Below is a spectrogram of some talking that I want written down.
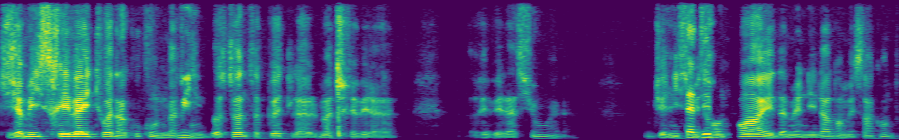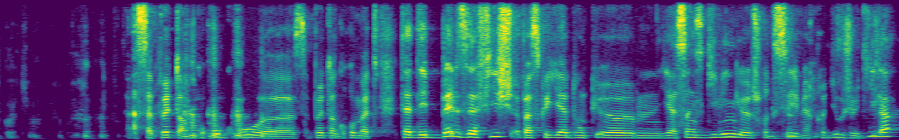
si jamais il se réveille, toi, d'un coup, contre, match contre Boston, ça peut être le match révélation. Janis met 30 points et Damien Lillard en met 50, quoi, tu vois. Ah, ça peut être un gros, gros, euh, ça peut être un gros match. Tu as des belles affiches parce qu'il y a donc euh, il y a Thanksgiving, je crois que c'est mercredi ou jeudi là.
